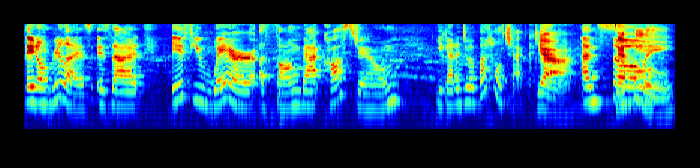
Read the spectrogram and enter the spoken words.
they don't realize is that if you wear a thong back costume, you got to do a butthole check. yeah. And so Definitely.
